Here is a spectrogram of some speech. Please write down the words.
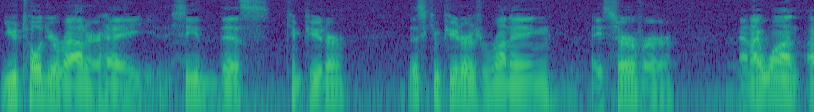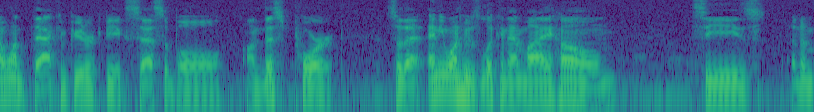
you told your router hey see this computer. This computer is running a server, and I want I want that computer to be accessible on this port, so that anyone who's looking at my home sees an um,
